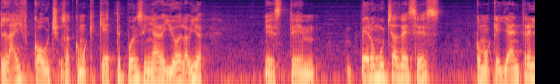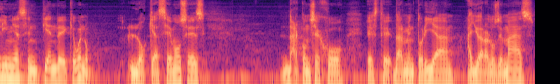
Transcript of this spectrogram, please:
life coach, o sea, como que qué te puedo enseñar yo de la vida. Este, pero muchas veces como que ya entre líneas se entiende de que bueno, lo que hacemos es dar consejo, este, dar mentoría, ayudar a los demás,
